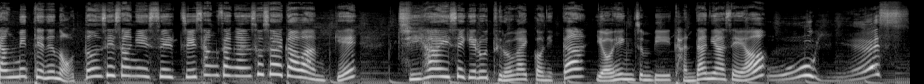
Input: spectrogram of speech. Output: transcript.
땅 밑에는 어떤 세상이 있을지 상상한 소설가와 함께 지하의 세계로 들어갈 거니까 여행 준비 단단히 하세요. 오, 예스.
